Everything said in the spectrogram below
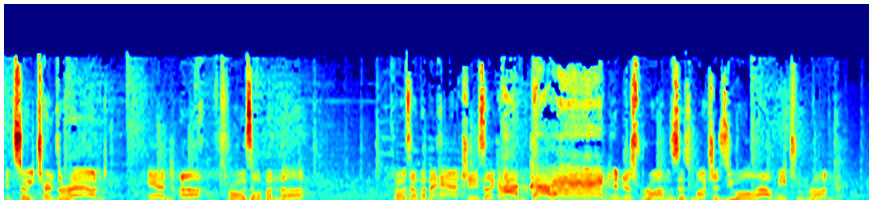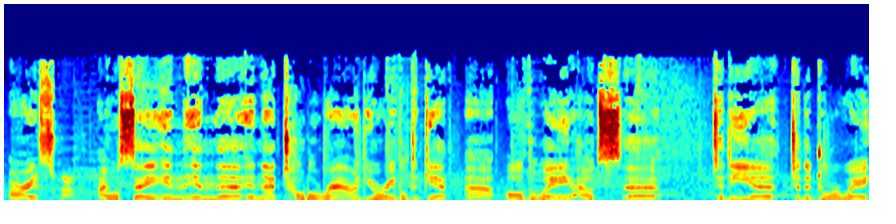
And so he turns around and uh, throws open the throws open the hatch. He's like, I'm coming! And just runs as much as you will allow me to run. All right. I will say in in the in that total round, you are able to get uh, all the way out uh, to the uh, to the doorway,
